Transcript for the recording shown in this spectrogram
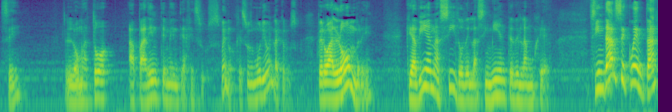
¿Sí? Lo mató aparentemente a Jesús. Bueno, Jesús murió en la cruz, pero al hombre que había nacido de la simiente de la mujer, sin darse cuenta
